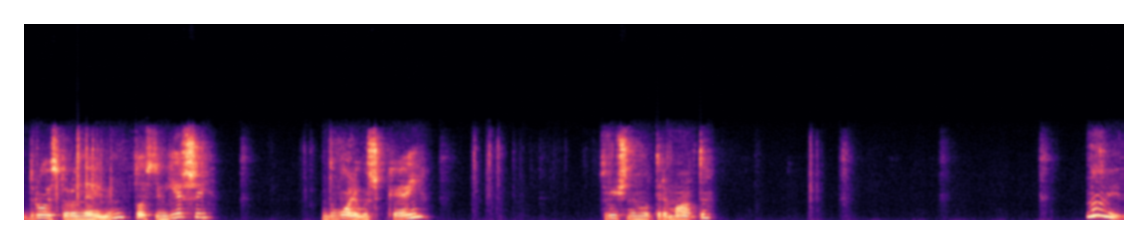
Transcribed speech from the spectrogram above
З другої сторони він зовсім гірший. Доволі важкий. Зручно його тримати. Ну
